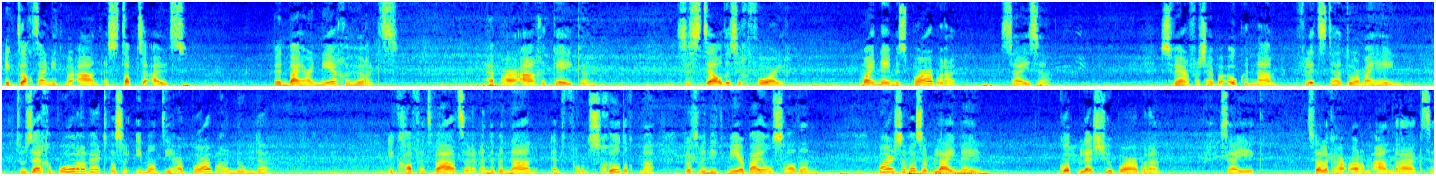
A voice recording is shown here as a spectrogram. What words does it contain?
Ik dacht daar niet meer aan en stapte uit. Ben bij haar neergehurkt. Heb haar aangekeken. Ze stelde zich voor. My name is Barbara, zei ze. Zwervers hebben ook een naam, flitste het door mij heen. Toen zij geboren werd, was er iemand die haar Barbara noemde. Ik gaf het water en de banaan en verontschuldigde me dat we niet meer bij ons hadden. Maar ze was er blij mee. God bless you, Barbara, zei ik, terwijl ik haar arm aanraakte.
